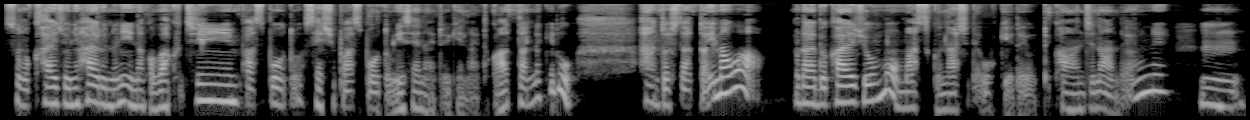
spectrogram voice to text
その会場に入るのになんかワクチンパスポート、接種パスポート見せないといけないとかあったんだけど、半年経った今はライブ会場もマスクなしで OK だよって感じなんだよね。うん。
